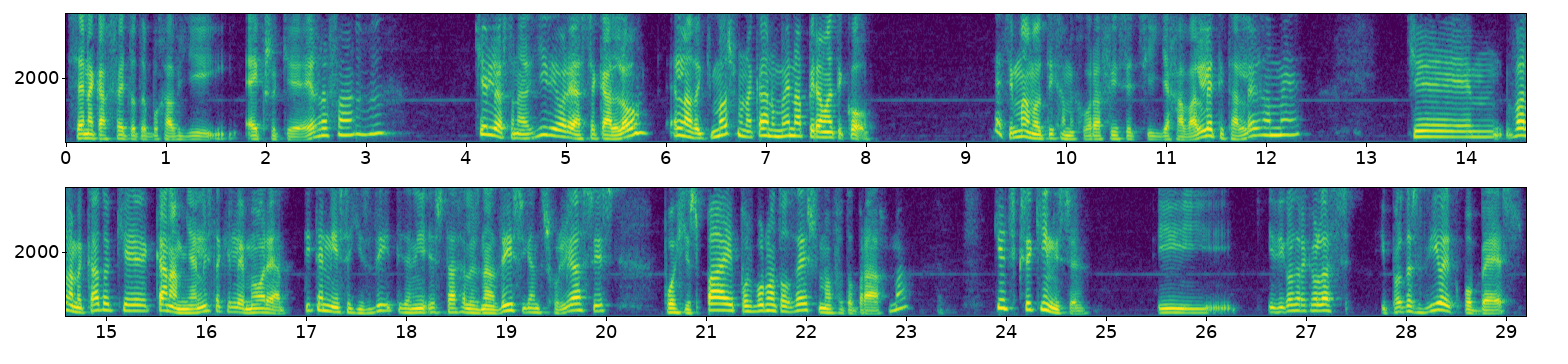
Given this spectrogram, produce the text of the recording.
σε ένα καφέ τότε που είχα βγει έξω και έγραφα. Και λέω στον Αργύρι, ωραία, σε καλό, έλα να δοκιμάσουμε να κάνουμε ένα πειραματικό. Ε, θυμάμαι ότι είχαμε ηχογραφήσει έτσι για χαβαλέ, τι θα λέγαμε. Και βάλαμε κάτω και κάναμε μια λίστα και λέμε: Ωραία, τι ταινίες έχεις δει, τι ταινίες θα ήθελες να δεις για να τις σχολιάσεις, που έχεις πάει, πώς μπορούμε να το δέσουμε αυτό το πράγμα. Και έτσι ξεκίνησε. Η... Ειδικότερα κιόλας οι πρώτες δύο εκπομπές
